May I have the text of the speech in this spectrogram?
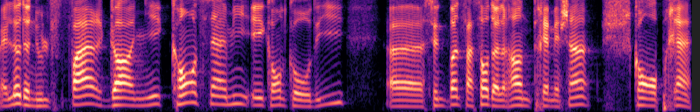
Mais là, de nous le faire gagner contre Sammy et contre Cody, euh, c'est une bonne façon de le rendre très méchant. Je comprends.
